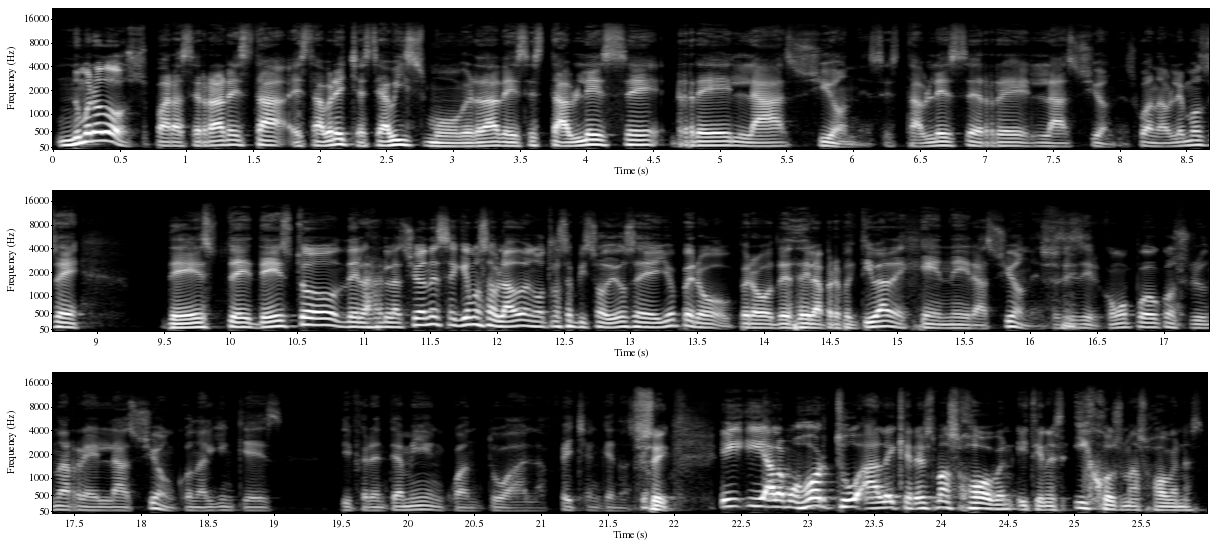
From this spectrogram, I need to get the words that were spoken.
Número dos, para cerrar esta, esta brecha, este abismo, ¿verdad? Es establece relaciones. Establece relaciones. Juan, hablemos de de, este, de esto, de las relaciones, sé que hemos hablado en otros episodios de ello, pero, pero desde la perspectiva de generaciones. Es decir, ¿cómo puedo construir una relación con alguien que es diferente a mí en cuanto a la fecha en que nació? Sí. Y, y a lo mejor tú, Ale, que eres más joven y tienes hijos más jóvenes,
